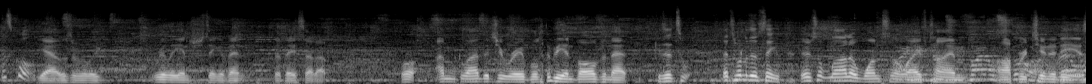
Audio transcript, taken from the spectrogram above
that's cool. Yeah, it was a really really interesting event that they set up. Well, I'm glad that you were able to be involved in that because it's that's one of those things. There's a lot of once in a lifetime opportunities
